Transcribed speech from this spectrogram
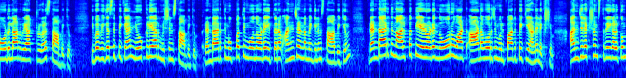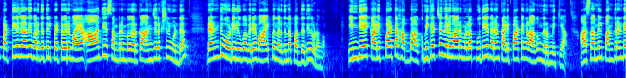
മോഡുലാർ റിയാക്ടറുകൾ സ്ഥാപിക്കും. ഇവ വികസിപ്പിക്കാൻ ന്യൂക്ലിയർ മിഷൻ സ്ഥാപിക്കും. രണ്ടായിരത്തി മുപ്പത്തി മൂന്നോടെ ഇത്തരം അഞ്ചെണ്ണമെങ്കിലും സ്ഥാപിക്കും. രണ്ടായിരത്തി നാൽപ്പത്തി ഏഴോടെ നൂറ് വാട്ട് ആണവോർജം ഉൽപ്പാദിപ്പിക്കുകയാണ് ലക്ഷ്യം. അഞ്ച് ലക്ഷം സ്ത്രീകൾക്കും പട്ടികജാതി വർഗത്തിൽപ്പെട്ടവരുമായ ആദ്യ സംരംഭകർക്ക് അഞ്ച് ലക്ഷം കൊണ്ട് രണ്ട് കോടി രൂപ വരെ വായ്പ നൽകുന്ന പദ്ധതി തുടങ്ങും. ഇന്ത്യയെ കളിപ്പാട്ട ഹബ്ബാക്കും മികച്ച നിലവാരമുള്ള പുതിയ തരം കളിപ്പാട്ടങ്ങളാകും നിർമ്മിക്കുക. ആസാമിൽ പന്ത്രണ്ട്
